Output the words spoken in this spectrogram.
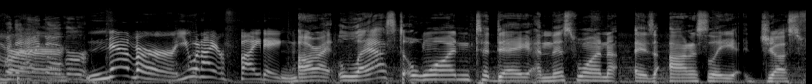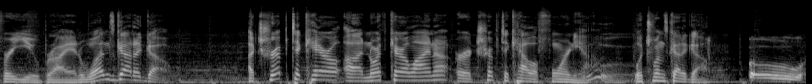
never, with a hangover. never. You and I are fighting. All right, last one today, and this one is honestly just for you, Brian. One's got to go. A trip to Carol, uh, North Carolina or a trip to California? Which one's got to go? Oh,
